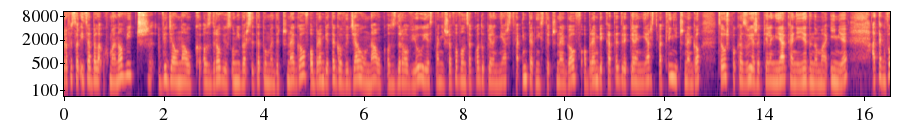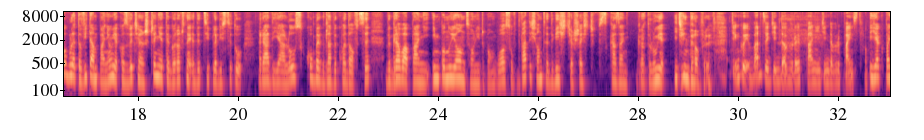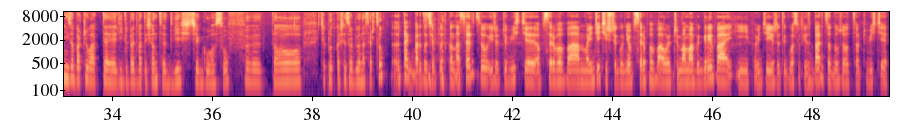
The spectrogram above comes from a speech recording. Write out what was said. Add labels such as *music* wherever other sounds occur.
Profesor Izabela Uchmanowicz, Wydział Nauk o Zdrowiu z Uniwersytetu Medycznego. W obrębie tego Wydziału Nauk o Zdrowiu jest pani szefową Zakładu Pielęgniarstwa Internistycznego w obrębie Katedry Pielęgniarstwa Klinicznego, co już pokazuje, że pielęgniarka nie jedno ma imię. A tak w ogóle to witam panią jako zwyciężczynię tegorocznej edycji plebiscytu Radia Luz Kubek dla Wykładowcy. Wygrała pani imponującą liczbą głosów, 2206 wskazań. Gratuluję i dzień dobry. Dziękuję bardzo i dzień dobry Pani, dzień dobry Państwu. I jak Pani zobaczyła tę liczbę 2200 głosów, y, to cieplutko się zrobiło na sercu? E, tak, bardzo cieplutko na *laughs* sercu i rzeczywiście obserwowałam, moje dzieci szczególnie obserwowały, czy mama wygrywa i powiedzieli, że tych głosów jest bardzo dużo, co oczywiście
